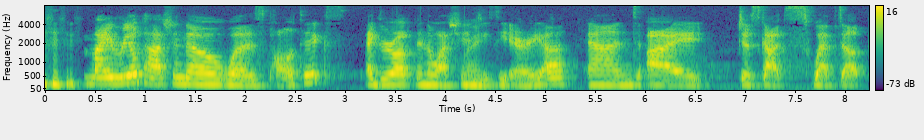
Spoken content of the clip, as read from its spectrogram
My real passion, though, was politics. I grew up in the Washington, right. D.C. area, and I just got swept up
